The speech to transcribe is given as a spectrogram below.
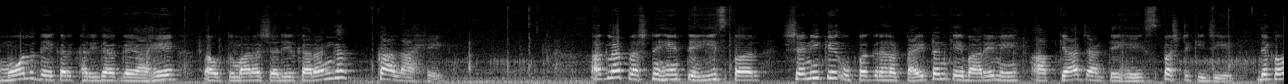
मोल देकर खरीदा गया है और तुम्हारा शरीर का रंग काला है अगला प्रश्न है तेईस पर शनि के उपग्रह टाइटन के बारे में आप क्या जानते हैं स्पष्ट कीजिए देखो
